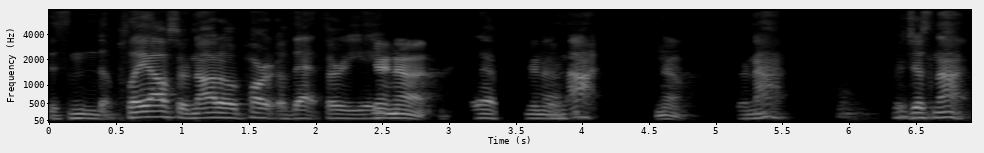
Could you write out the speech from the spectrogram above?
This the playoffs are not a part of that 38. They're not. They're They're not. not. No. They're not. They're just not.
